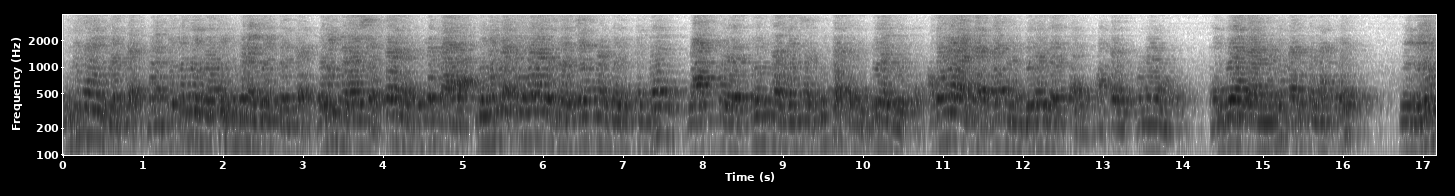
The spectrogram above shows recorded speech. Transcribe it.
ఇంజనీరింగ్ కొడతారు మన టికెట్ పోతే ఇంజనీరింగ్ కొడతారు వెరీ సురేష్ కూడా చేసినట్టు అంటే లాస్ట్ టూ థౌసండ్ జీరో చేస్తారు కూడా అంటారు సార్ జీరో చేస్తారు అక్కడ మనం గవర్నమెంట్ మీరేం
